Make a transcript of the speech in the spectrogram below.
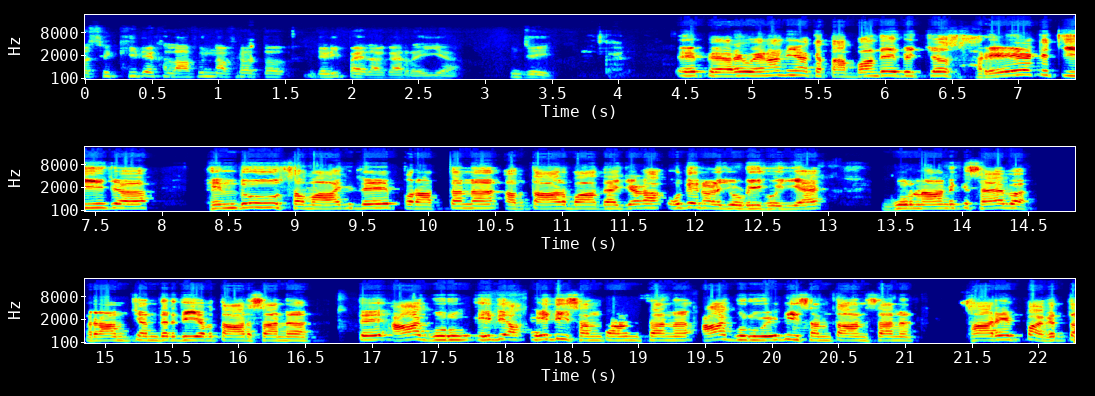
ਅ, ਸਿੱਖੀ ਦੇ ਖਿਲਾਫ ਨਫ਼ਰਤ ਜਿਹੜੀ ਪੈਦਾ ਕਰ ਰਹੀ ਆ। ਜੀ। ਇਹ ਪਿਆਰਿਓ ਇਹਨਾਂ ਦੀਆਂ ਕਿਤਾਬਾਂ ਦੇ ਵਿੱਚ ਹਰੇਕ ਚੀਜ਼ ਹਿੰਦੂ ਸਮਾਜ ਦੇ ਪੁਰਾਤਨ ਅਵਤਾਰਵਾਦ ਹੈ, ਜਿਹੜਾ ਉਹਦੇ ਨਾਲ ਜੁੜੀ ਹੋਈ ਹੈ। ਗੁਰੂ ਨਾਨਕ ਸਾਹਿਬ ਰਾਮਚੰਦਰ ਦੀ ਅਵਤਾਰ ਸਨ ਤੇ ਆ ਗੁਰੂ ਇਹਦਾ, ਇਹਦੀ ਸੰਤਾਨ ਸਨ ਆ ਗੁਰੂ ਇਹਦੀ ਸੰਤਾਨ ਸਨ। ਸਾਰੇ ਭਗਤ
